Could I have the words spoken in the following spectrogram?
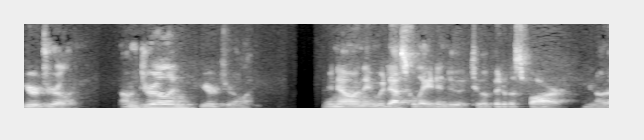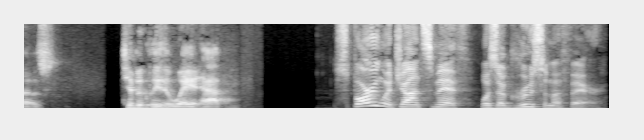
you're drilling. I'm drilling, you're drilling. You know, and it would escalate into to a bit of a spar. You know, that was typically the way it happened. Sparring with John Smith was a gruesome affair.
